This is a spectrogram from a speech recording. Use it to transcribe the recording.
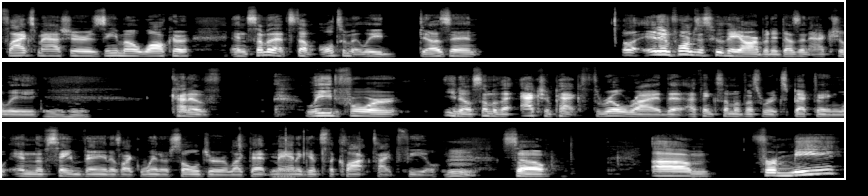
Flag Smashers, Zemo, Walker, and some of that stuff ultimately doesn't. Well, it informs us who they are, but it doesn't actually kind of lead for you know some of the action packed thrill ride that I think some of us were expecting in the same vein as like Winter Soldier, like that Yeah. man against the clock type feel. Mm. So, um, for me,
